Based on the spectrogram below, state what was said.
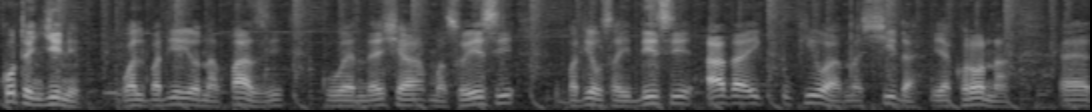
kote nchini walipatia hiyo nafasi kuendesha mazoezi, kupatia usaidizi. Hata tukiwa na shida ya korona. eh,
